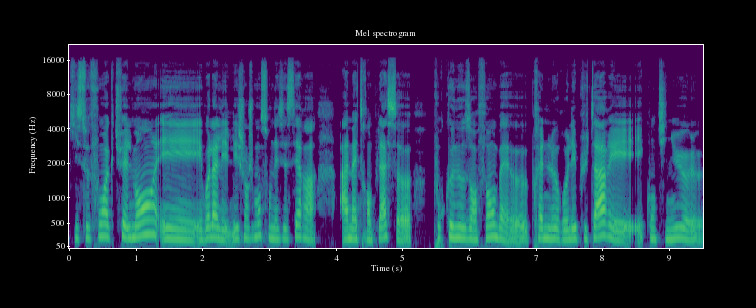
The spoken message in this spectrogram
qui se font actuellement. Et, voilà, les, changements sont nécessaires à, mettre en place pour que nos enfants bah, prennent le relais plus tard et, et continuent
